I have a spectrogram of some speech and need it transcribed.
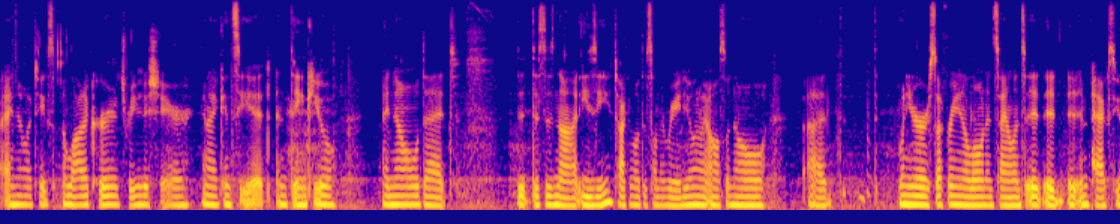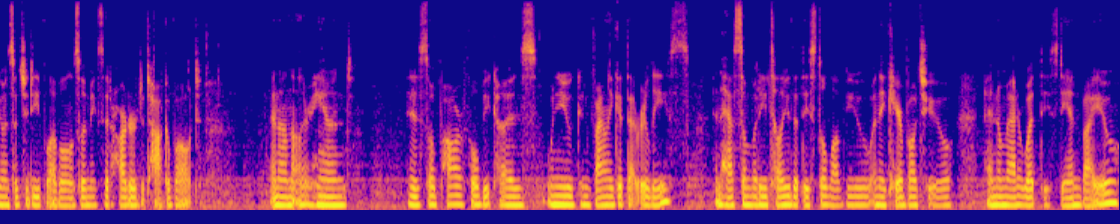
I know it takes a lot of courage for you to share, and I can see it, and thank you. I know that th- this is not easy talking about this on the radio, and I also know uh, th- when you're suffering alone in silence, it, it, it impacts you on such a deep level, and so it makes it harder to talk about. And on the other hand, it is so powerful because when you can finally get that release and have somebody tell you that they still love you and they care about you and no matter what they stand by you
